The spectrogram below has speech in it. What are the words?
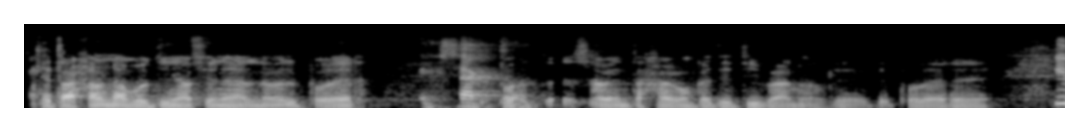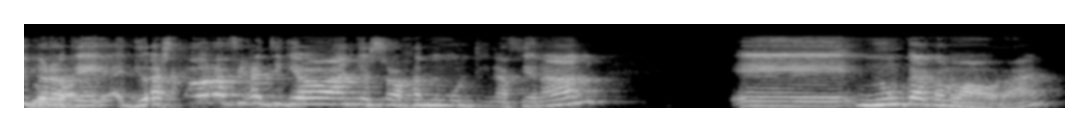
que trabajar en una multinacional, ¿no? El poder. Exacto. esa ventaja competitiva, ¿no? De, poder. Eh, sí, pero que yo hasta ahora, fíjate que llevaba años trabajando en multinacional, eh, nunca como ahora, ¿eh?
